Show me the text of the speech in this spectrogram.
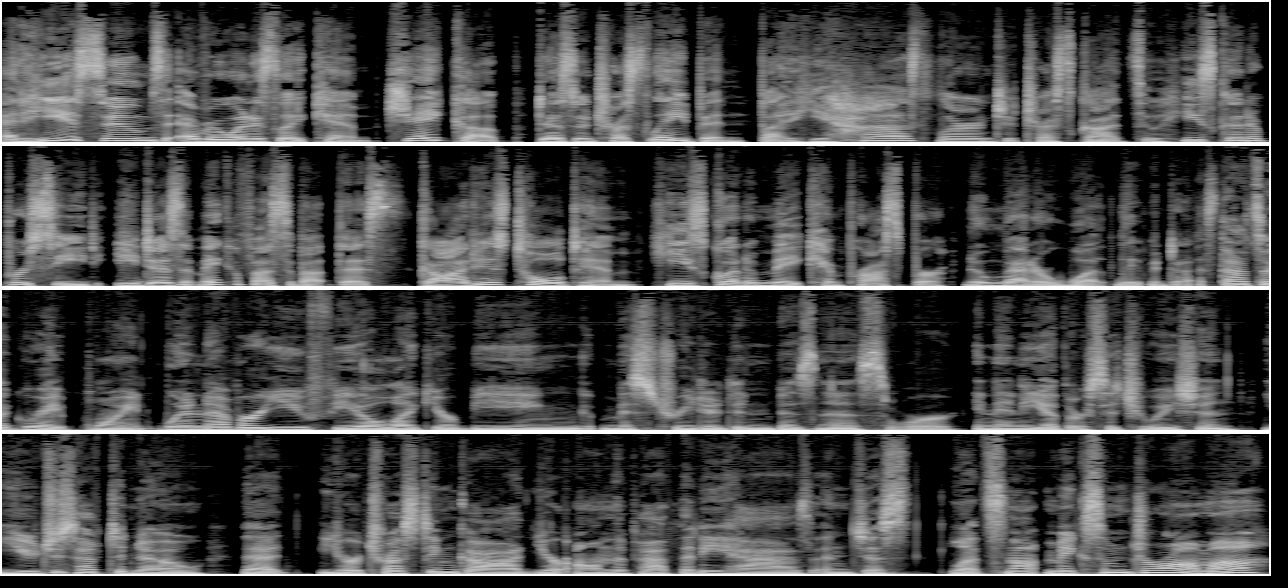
And he assumes everyone is like him. Jacob doesn't trust Laban, but he has learned to trust God. So he's going to proceed. He doesn't make a fuss about this. God has told him he's going to make him prosper no matter what Laban does. That's a great point. Whenever you feel like you're being mistreated in business or in any other situation, you just have to know that you're trusting God, you're on the path that He has, and just let's not make some drama.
